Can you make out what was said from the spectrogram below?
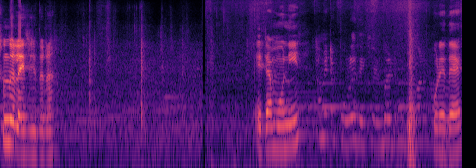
সুন্দর লাগছে জুতোটা। এটা মনির। আমি এটা পরে দেখি একবার পরে দেখ।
